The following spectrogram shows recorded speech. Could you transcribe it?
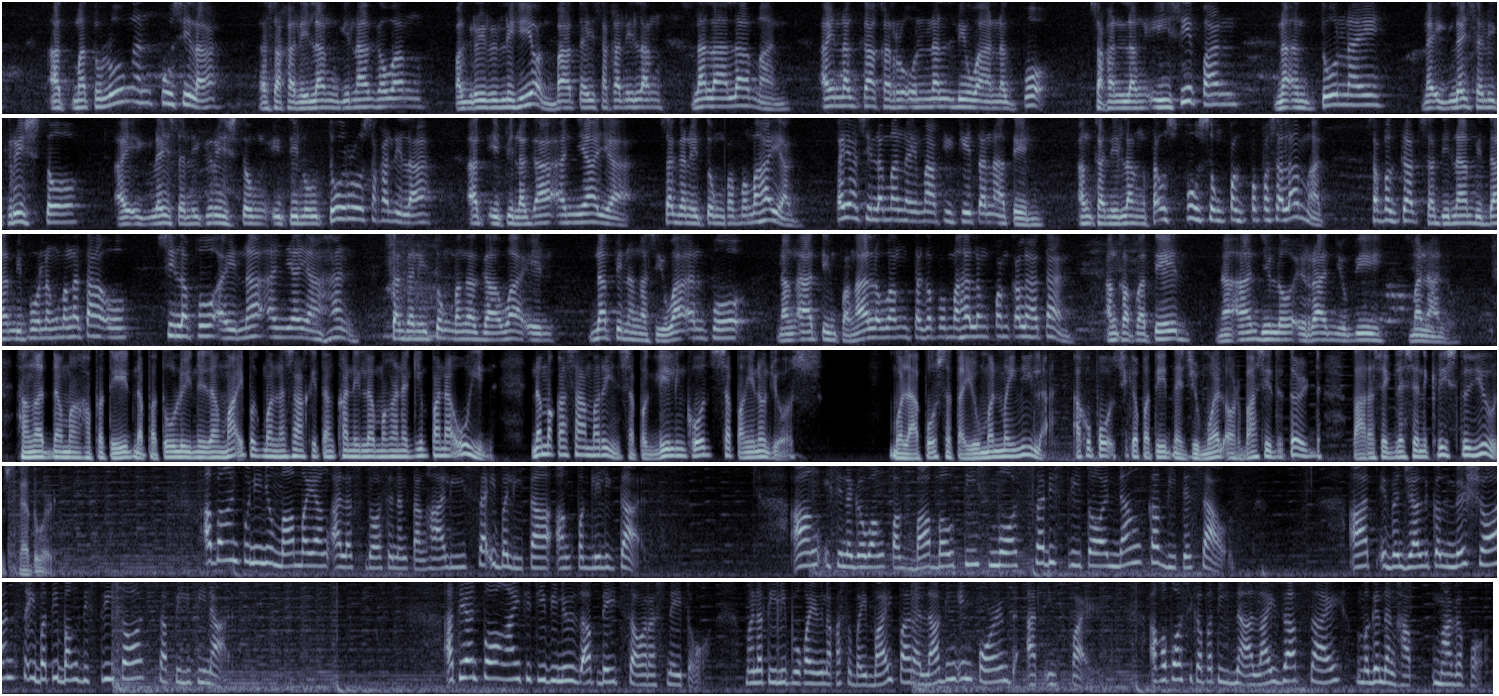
at matulungan po sila sa kanilang ginagawang pagrirelihiyon batay sa kanilang nalalaman ay nagkakaroon ng liwanag po sa kanilang isipan na ang tunay na Iglesia ni Kristo ay Iglesia ni Kristong itinuturo sa kanila at ipinag-aanyaya sa ganitong pamamahayag. Kaya sila man ay makikita natin ang kanilang taus-pusong pagpapasalamat sapagkat sa dinami-dami po ng mga tao, sila po ay naanyayahan sa ganitong mga gawain na pinangasiwaan po ng ating pangalawang tagapamahalang pangkalahatan, ang kapatid na Angelo Eranio B. Manalo. Hangad ng mga kapatid na patuloy nilang maipagmalasakit ang kanilang mga naging panauhin na makasama rin sa paglilingkod sa Panginoon Diyos. Mula po sa Tayuman, Maynila, ako po si kapatid na Jumuel Orbasi III para sa Iglesia ni Cristo News Network. Abangan po ninyo mamayang alas 12 ng tanghali sa Ibalita ang Pagliligtas. Ang isinagawang pagbabautismo sa distrito ng Cavite South. At Evangelical Mission sa iba't ibang distrito sa Pilipinas. At yan po ang ICTV News Update sa oras na ito. Manatili po kayong nakasubaybay para laging informed at inspired. Ako po si kapatid na Eliza Apsay. Magandang hap umaga po.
